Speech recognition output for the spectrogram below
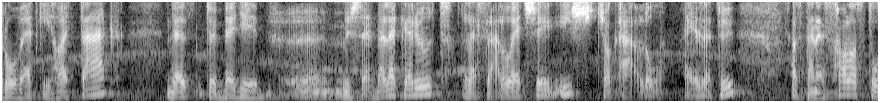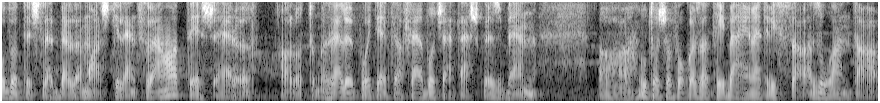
rovert kihagyták, de több egyéb műszer belekerült, leszálló egység is, csak álló helyzetű. Aztán ez halasztódott, és lett belőle Mars 96, és erről hallottunk az előbb, hogy a felbocsátás közben a utolsó fokozat hibája, mert visszazuhant a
